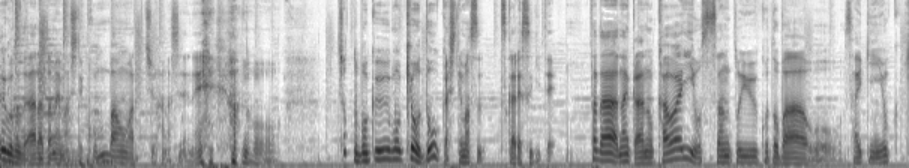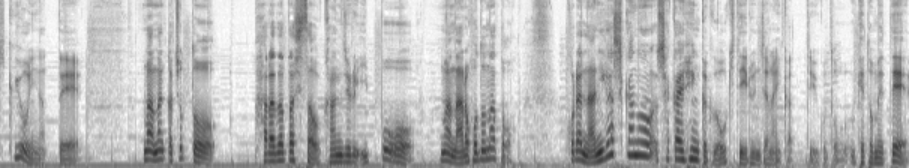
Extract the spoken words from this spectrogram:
ということで改めましてこんばんはっちゅう話でね。あのちょっと僕も今日どうかしてます。疲れすぎて。ただなんかあの可愛いおっさんという言葉を最近よく聞くようになってまあなんかちょっと腹立たしさを感じる一方まあなるほどなと。これは何がしかの社会変革が起きているんじゃないかっていうことを受け止めて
